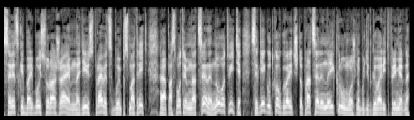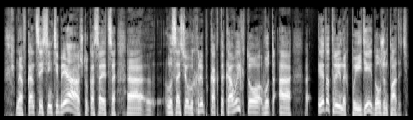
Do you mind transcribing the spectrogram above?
советской борьбой с урожаем. Надеюсь, справиться. Будем посмотреть, э, посмотрим на цены. Ну, вот видите, Сергей Гудков говорит, что про цены на икру можно будет говорить примерно э, в конце сентября. А что касается э, лососевых рыб как таковых, то вот э, этот рынок, по идее, должен падать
